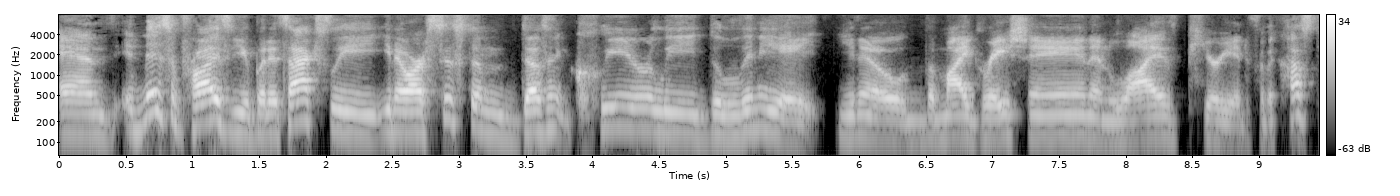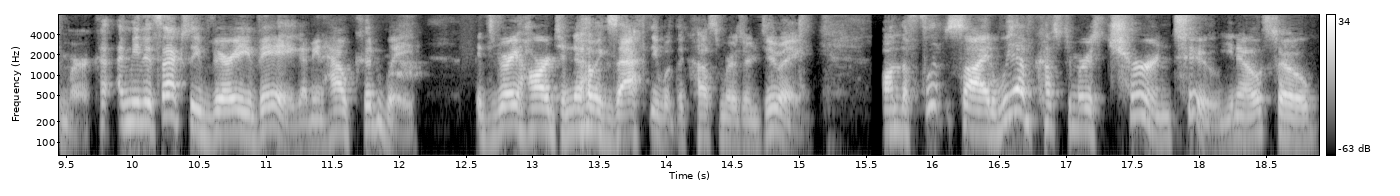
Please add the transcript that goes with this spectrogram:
And it may surprise you, but it's actually, you know, our system doesn't clearly delineate, you know, the migration and live period for the customer. I mean, it's actually very vague. I mean, how could we? It's very hard to know exactly what the customers are doing. On the flip side, we have customers churn too, you know, so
